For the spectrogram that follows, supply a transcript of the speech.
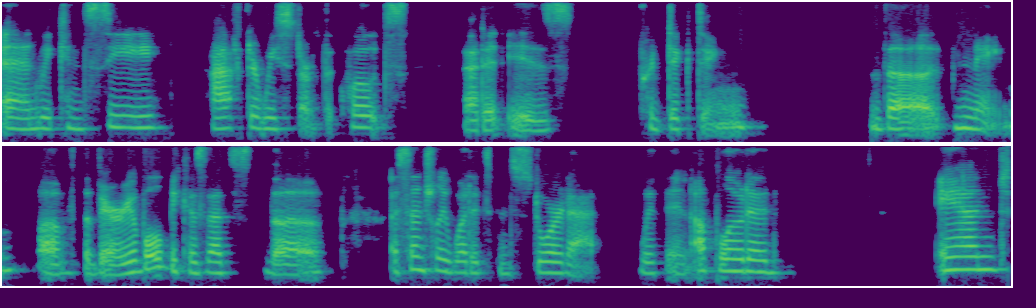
and we can see after we start the quotes that it is predicting the name of the variable because that's the essentially what it's been stored at within uploaded. And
